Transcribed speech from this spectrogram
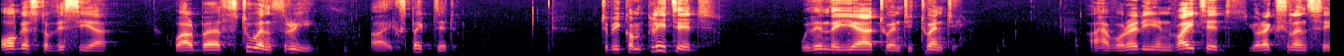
August of this year, while berths two and three are expected to be completed within the year 2020. I have already invited Your Excellency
